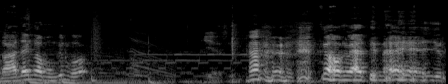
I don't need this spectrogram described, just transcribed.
Nggak ada yang nggak mungkin kok. Iya sih. nggak ngeliatin aja anjir.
